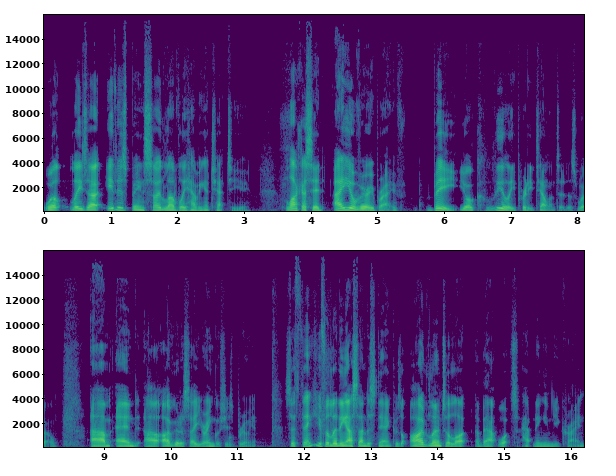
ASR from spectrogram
Well, Leza, it has been so lovely having a chat to you. Like I said, A, you're very brave. B, you're clearly pretty talented as well. Um, and uh, I've got to say, your English is brilliant. So thank you for letting us understand because I've learnt a lot about what's happening in Ukraine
